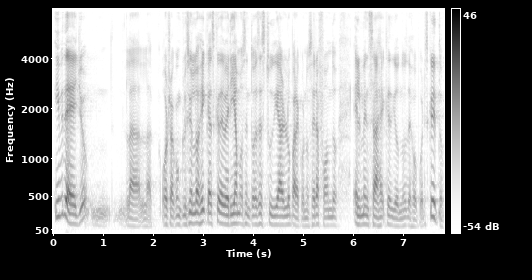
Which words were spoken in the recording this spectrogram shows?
Y de ello, la, la, otra conclusión lógica es que deberíamos entonces estudiarlo para conocer a fondo el mensaje que Dios nos dejó por escrito.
